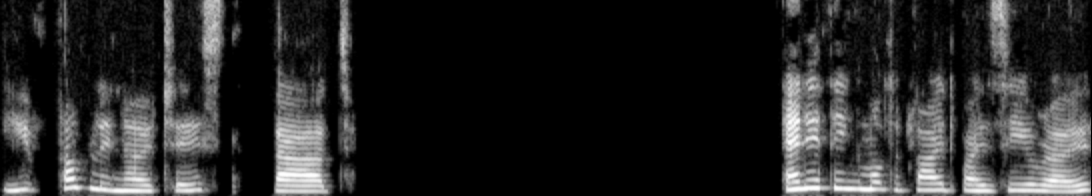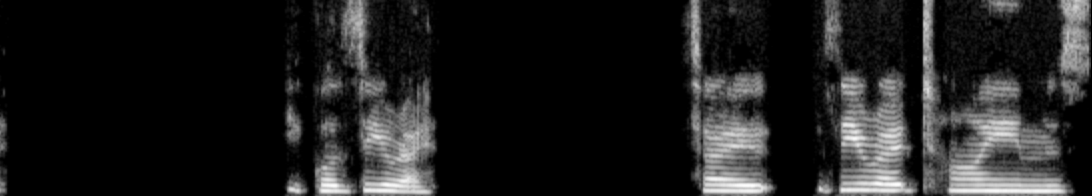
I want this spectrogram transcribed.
you've probably noticed that anything multiplied by zero equals zero. So zero times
